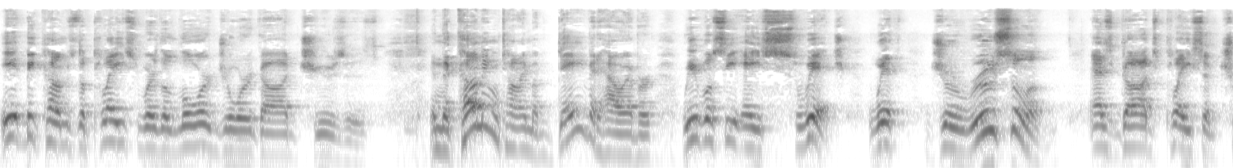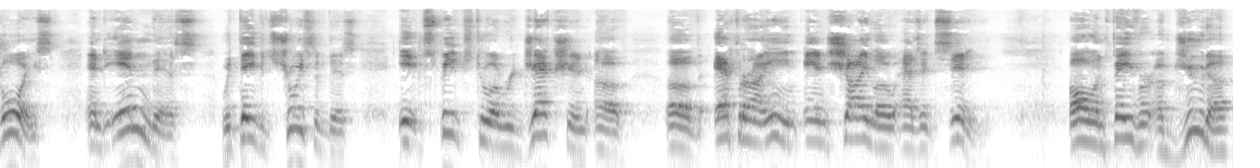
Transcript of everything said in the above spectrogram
it becomes the place where the Lord your God chooses. In the coming time of David, however, we will see a switch with Jerusalem as God's place of choice. And in this, with David's choice of this, it speaks to a rejection of, of Ephraim and Shiloh as its city, all in favor of Judah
